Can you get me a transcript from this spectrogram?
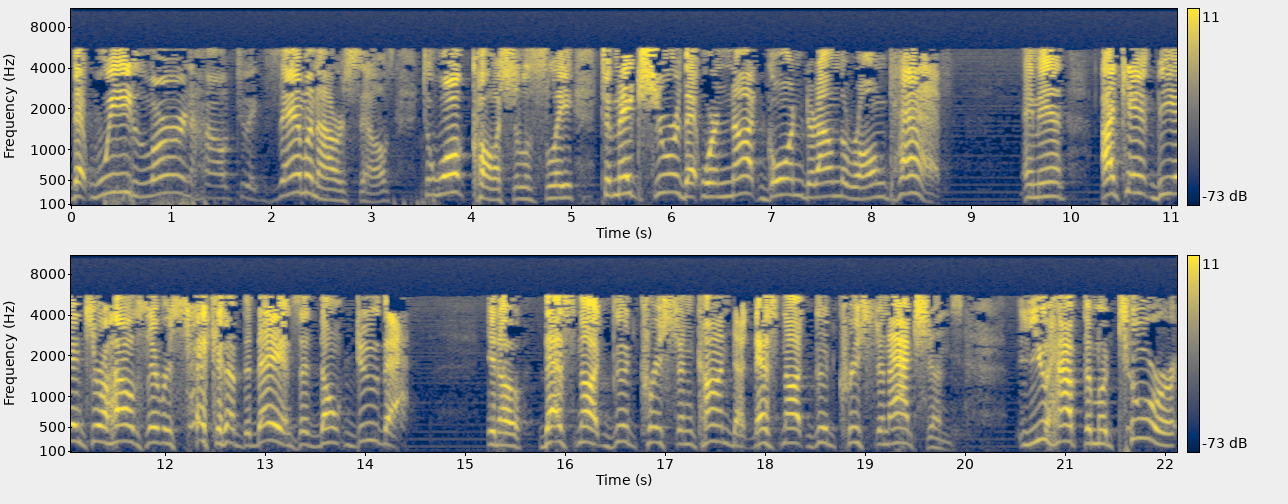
that we learn how to examine ourselves, to walk cautiously, to make sure that we're not going down the wrong path. Amen. I can't be at your house every second of the day and say, don't do that. You know, that's not good Christian conduct. That's not good Christian actions. You have to mature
